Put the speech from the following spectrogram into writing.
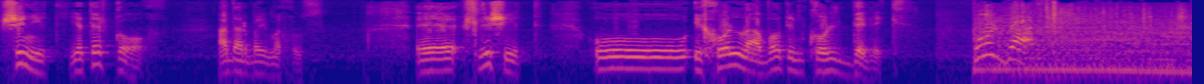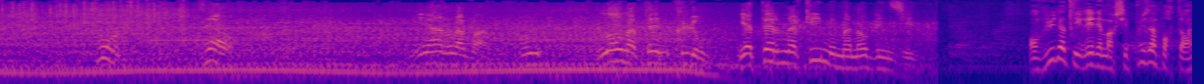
שנית, יותר כוח, עד 40 אחוז. אה, שלישית, הוא יכול לעבוד עם כל דלק. פול גז. פול. זהו. נייר לבן. הוא לא נותן כלום. יותר נקי ממנו בנזין. En vue d'intégrer des marchés plus importants,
